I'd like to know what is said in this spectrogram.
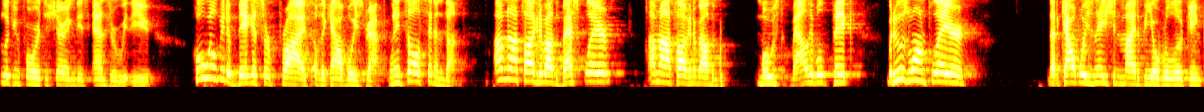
looking forward to sharing this answer with you. Who will be the biggest surprise of the Cowboys draft when it's all said and done? I'm not talking about the best player. I'm not talking about the most valuable pick, but who's one player that Cowboys Nation might be overlooking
